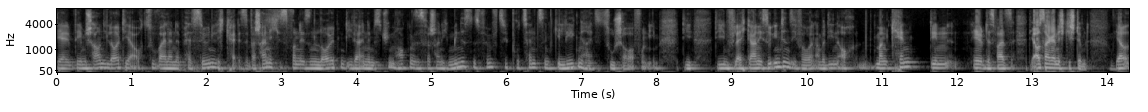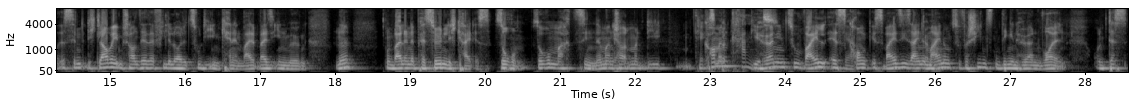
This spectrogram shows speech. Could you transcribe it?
Der, dem schauen die Leute ja auch zu, weil er eine Persönlichkeit ist. Wahrscheinlich ist von diesen Leuten, die da in dem Stream hocken, ist wahrscheinlich mindestens 50 Prozent sind Gelegenheitszuschauer von ihm, die, die ihn vielleicht gar nicht so intensiv verfolgen, aber die ihn auch, man kennt den, nee, das war jetzt, die Aussage nicht gestimmt. Ja, es sind, ich glaube, ihm schauen sehr, sehr viele Leute zu, die ihn kennen, weil, weil sie ihn mögen. Ne? Und weil er eine Persönlichkeit ist. So rum. So rum macht Sinn. Ne? Man Ja. schaut, man, die, die Der kommen, die hören ihm zu, weil es Ja. Gronk ist, weil sie seine Genau. Meinung zu verschiedensten Dingen hören wollen. Und das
